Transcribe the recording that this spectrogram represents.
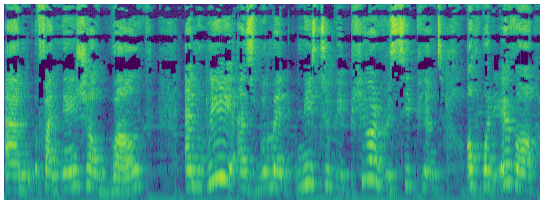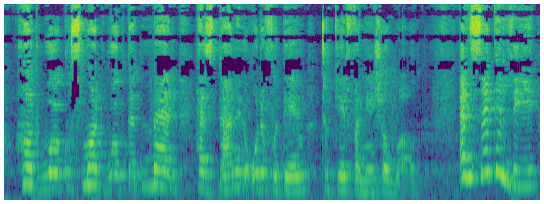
um, financial wealth and we as women need to be pure recipients of whatever hard work or smart work that man has done in order for them to get financial wealth. And secondly,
